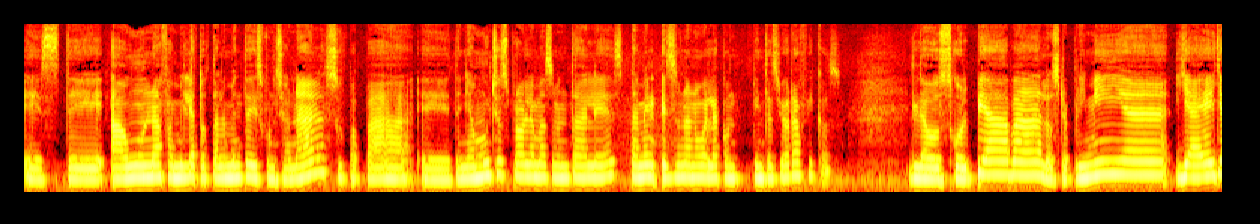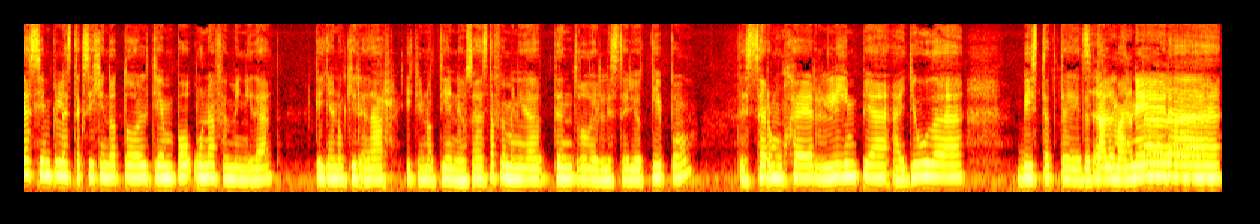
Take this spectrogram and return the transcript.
este, a una familia totalmente disfuncional. Su papá eh, tenía muchos problemas mentales. También es una novela con tintes biográficos. Los golpeaba, los reprimía y a ella siempre le está exigiendo todo el tiempo una feminidad que ella no quiere dar y que no tiene. O sea, esta feminidad dentro del estereotipo de ser mujer limpia, ayuda, vístete de tal manera,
